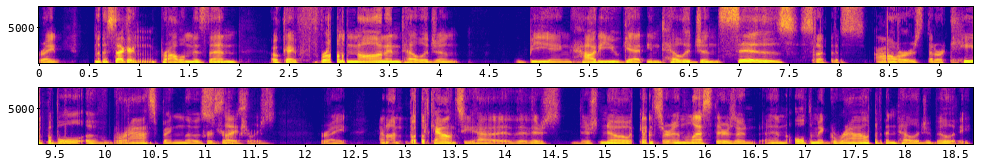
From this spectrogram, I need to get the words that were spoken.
right and the second problem is then okay from non-intelligent being how do you get intelligences such as ours that are capable of grasping those Precisely. structures right and on both counts you have there's there's no answer unless there's an, an ultimate ground of intelligibility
